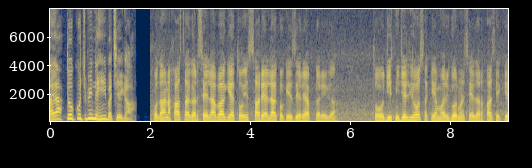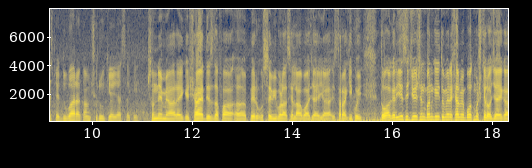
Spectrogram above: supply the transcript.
आया तो कुछ भी नहीं बचेगा। खुदा न खासा अगर सैलाब आ गया तो इस सारे इलाकों के जेर करेगा। तो जितनी जल्दी हो सके हमारी गवर्नमेंट से दरख्वास्त है कि इस पर दोबारा काम शुरू किया जा सके। सुनने में आ रहा है कि शायद इस दफ़ा फिर उससे भी बड़ा सैलाब आ जाए या इस तरह की कोई। तो अगर ये सिचुएशन बन गई तो मेरे ख्याल में बहुत मुश्किल हो जाएगा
